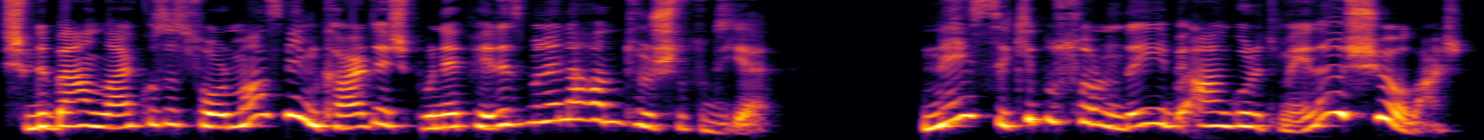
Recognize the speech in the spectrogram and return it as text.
Şimdi ben Lycos'a sormaz mıyım kardeş bu ne periz bu ne lahan turşusu diye. Neyse ki bu sorunu da iyi bir algoritma ile aşıyorlar.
